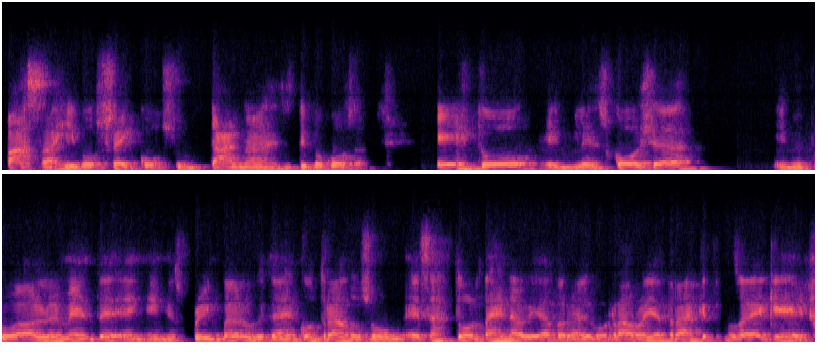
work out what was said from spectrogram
pasas, higos secos, sultanas, ese tipo de cosas. Esto en Glen Scotia y muy probablemente en, en Springbank lo que estás encontrando son esas tortas de Navidad, pero hay algo raro ahí atrás que tú no sabes qué es.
